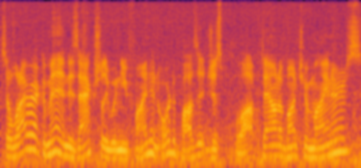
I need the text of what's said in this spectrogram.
so what I recommend is actually when you find an ore deposit, just plop down a bunch of miners,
